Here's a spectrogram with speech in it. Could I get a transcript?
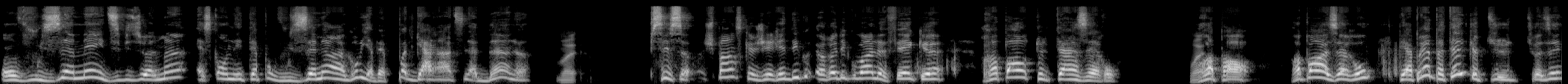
on vous aimait individuellement. Est-ce qu'on était pour vous aimer en groupe? Il n'y avait pas de garantie là-dedans. Là. Ouais. Puis c'est ça. Je pense que j'ai redécouvert le fait que repart tout le temps à zéro. Ouais. Repart. Repart à zéro. Puis après, peut-être que tu, tu vas dire,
